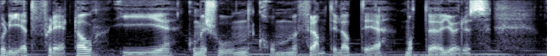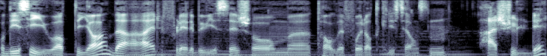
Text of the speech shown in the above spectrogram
fordi et flertall i kommisjonen kom fram til at det måtte gjøres. Og de sier jo at ja, det er flere beviser som eh, taler for at Kristiansen er skyldig,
